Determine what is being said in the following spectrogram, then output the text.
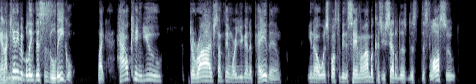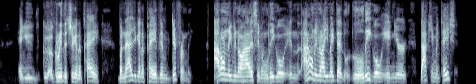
and I can't even believe this is legal. Like, how can you derive something where you're going to pay them? You know, what's supposed to be the same amount because you settled this this, this lawsuit and you agree that you're going to pay, but now you're going to pay them differently. I don't even know how this even legal in. I don't even know how you make that legal in your documentation.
